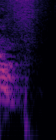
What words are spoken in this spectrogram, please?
Oh.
